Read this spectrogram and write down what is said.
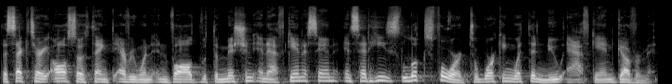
The secretary also thanked everyone involved with the mission in Afghanistan and said he looks forward to working with the new Afghan government.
